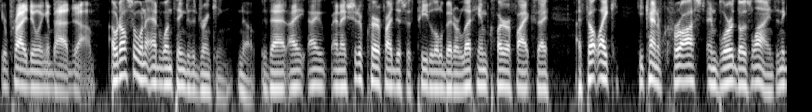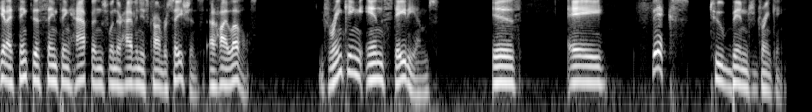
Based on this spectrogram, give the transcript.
you're probably doing a bad job. I would also want to add one thing to the drinking note that I, I and I should have clarified this with Pete a little bit or let him clarify because I, I felt like he kind of crossed and blurred those lines. And again, I think this same thing happens when they're having these conversations at high levels. Drinking in stadiums is a fix to binge drinking.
